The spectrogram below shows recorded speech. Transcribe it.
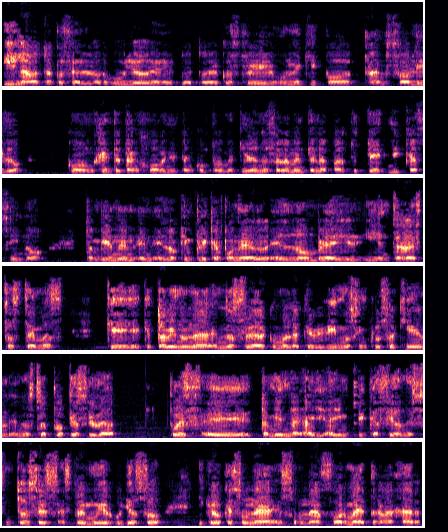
y la otra pues el orgullo de, poder construir un equipo tan sólido con gente tan joven y tan comprometida no solamente en la parte técnica sino también en, lo que implica poner el nombre ahí y entrar a estos temas que, todavía en una, en una ciudad como la que vivimos incluso aquí en, nuestra propia ciudad pues eh, también hay, hay, implicaciones. Entonces estoy muy orgulloso y creo que es una, es una forma de trabajar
